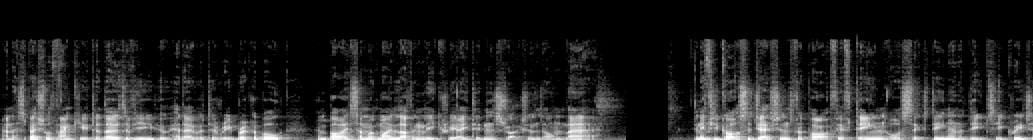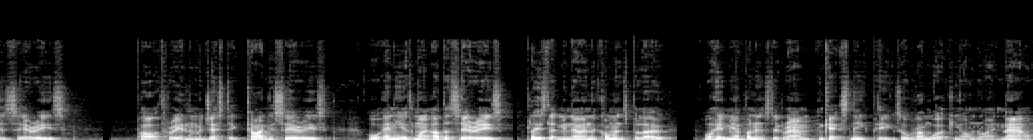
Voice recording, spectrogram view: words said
And a special thank you to those of you who head over to Rebrickable and buy some of my lovingly created instructions on there. And if you've got suggestions for part 15 or 16 in the Deep Sea Creatures series, part 3 in the Majestic Tiger series, or any of my other series, please let me know in the comments below or hit me up on Instagram and get sneak peeks of what I'm working on right now.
